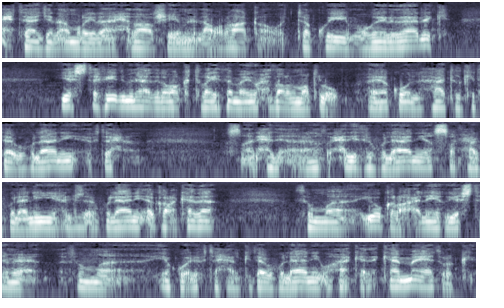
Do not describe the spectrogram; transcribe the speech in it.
احتاج الأمر إلى إحضار شيء من الأوراق أو التقويم أو غير ذلك يستفيد من هذا الوقت ريثما يحضر المطلوب فيقول هات الكتاب الفلاني افتح الحديث الفلاني الصفحة الفلانية الجزء الفلاني اقرأ كذا ثم يقرأ عليه ويستمع ثم يقول افتح الكتاب الفلاني وهكذا. كان ما يترك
